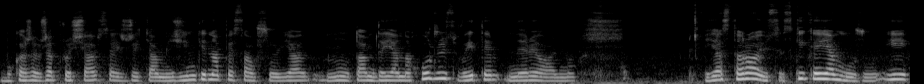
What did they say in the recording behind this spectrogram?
бо каже, вже прощався із життям. І жінки написав, що я ну, там, де я знаходжусь, вийти нереально. Я стараюся, скільки я можу. І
